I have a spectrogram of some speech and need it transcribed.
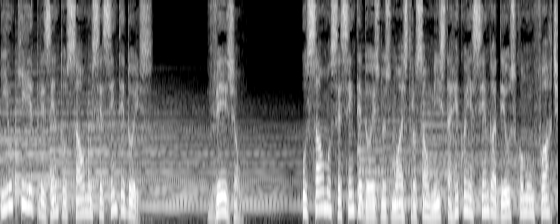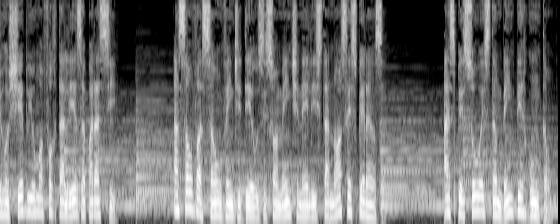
E o que representa o Salmo 62? Vejam. O Salmo 62 nos mostra o salmista reconhecendo a Deus como um forte rochedo e uma fortaleza para si. A salvação vem de Deus e somente nele está nossa esperança. As pessoas também perguntam:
